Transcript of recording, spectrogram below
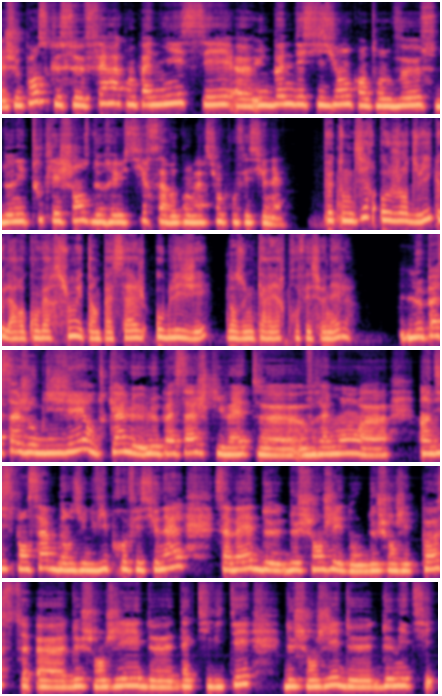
je pense que se faire accompagner, c'est euh, une bonne décision quand on veut se donner toutes les chances de réussir sa reconversion professionnelle. Peut-on dire aujourd'hui que la reconversion est un passage obligé dans une carrière professionnelle? Le passage obligé, en tout cas le, passage qui va être euh, vraiment euh, indispensable dans une vie professionnelle, ça va être de, changer, donc de changer de poste, de changer d'activité, de, changer de métier.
